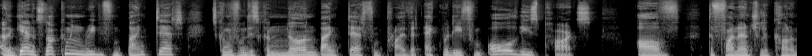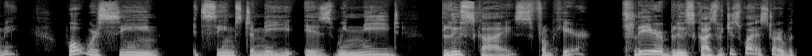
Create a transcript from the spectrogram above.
and again, it's not coming really from bank debt, it's coming from this kind of non bank debt, from private equity, from all these parts of the financial economy. What we're seeing, it seems to me, is we need blue skies from here, clear blue skies, which is why I started with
